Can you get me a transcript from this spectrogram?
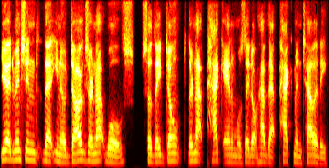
you had mentioned that, you know, dogs are not wolves. So they don't, they're not pack animals. They don't have that pack mentality,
